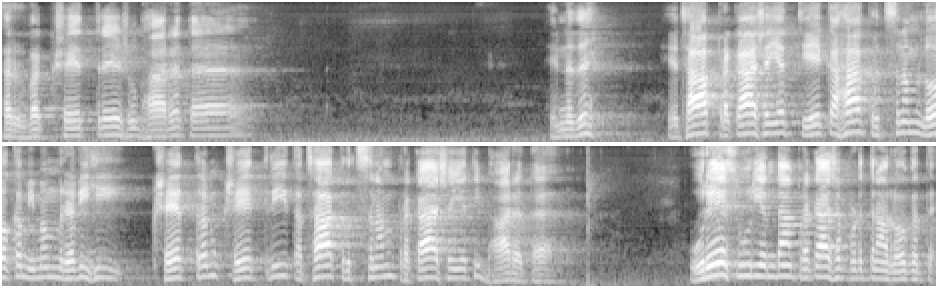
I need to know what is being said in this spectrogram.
சர்வக்ஷேத்ரேஷு பாரத. என்னது? யதா பிரகாஷயத்யேகா கிருத்ஸ்னம் லோகம் இமம் ரவிஹி. க்ஷேத்திரம் க்ஷேத்ரி ததா கிருத்ஸ்னம் பிரகாஷயதி பாரத. ஒரே சூரியன்தான் பிரகாசப்படுத்தினான் லோகத்தை.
